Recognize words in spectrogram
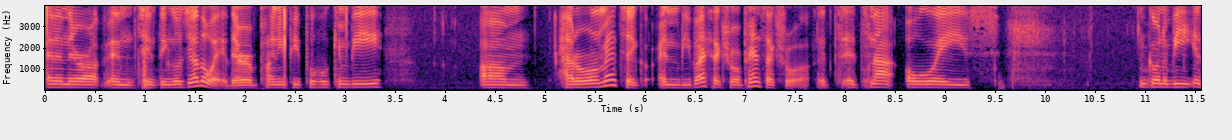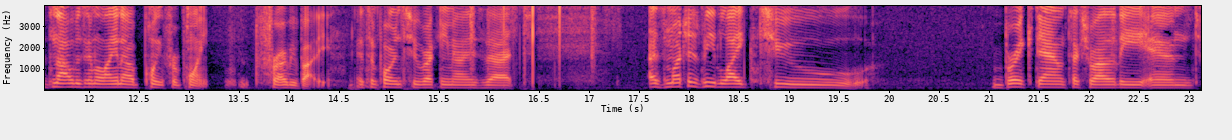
and then there are, and same thing goes the other way. There are plenty of people who can be um, heteroromantic and be bisexual or pansexual. It's it's not always going to be. It's not always going to line up point for point for everybody. It's important to recognize that as much as we like to break down sexuality and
